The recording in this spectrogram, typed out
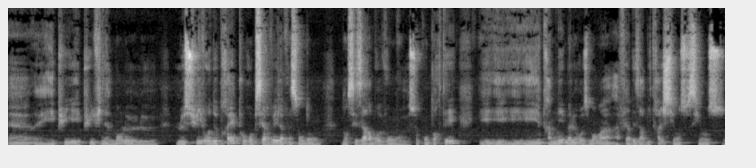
et puis et puis finalement le, le suivre de près pour observer la façon dont dont ces arbres vont euh, se comporter et, être amenés malheureusement à, faire des arbitrages si on, se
